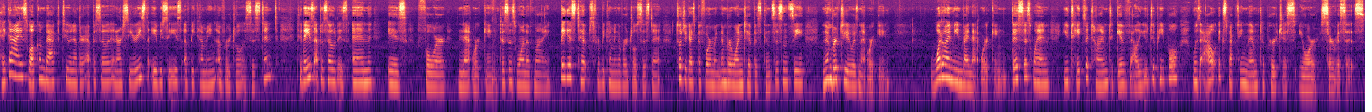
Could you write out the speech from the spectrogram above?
Hey guys, welcome back to another episode in our series, The ABCs of Becoming a Virtual Assistant. Today's episode is N is for networking. This is one of my biggest tips for becoming a virtual assistant. I told you guys before, my number one tip is consistency, number two is networking. What do I mean by networking? This is when you take the time to give value to people without expecting them to purchase your services.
